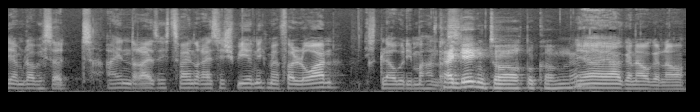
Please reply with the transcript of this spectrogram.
Die haben, glaube ich, seit 31, 32 Spielen nicht mehr verloren. Ich glaube, die machen das. Kein Gegentor auch bekommen, ne? Ja, ja, genau, genau.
